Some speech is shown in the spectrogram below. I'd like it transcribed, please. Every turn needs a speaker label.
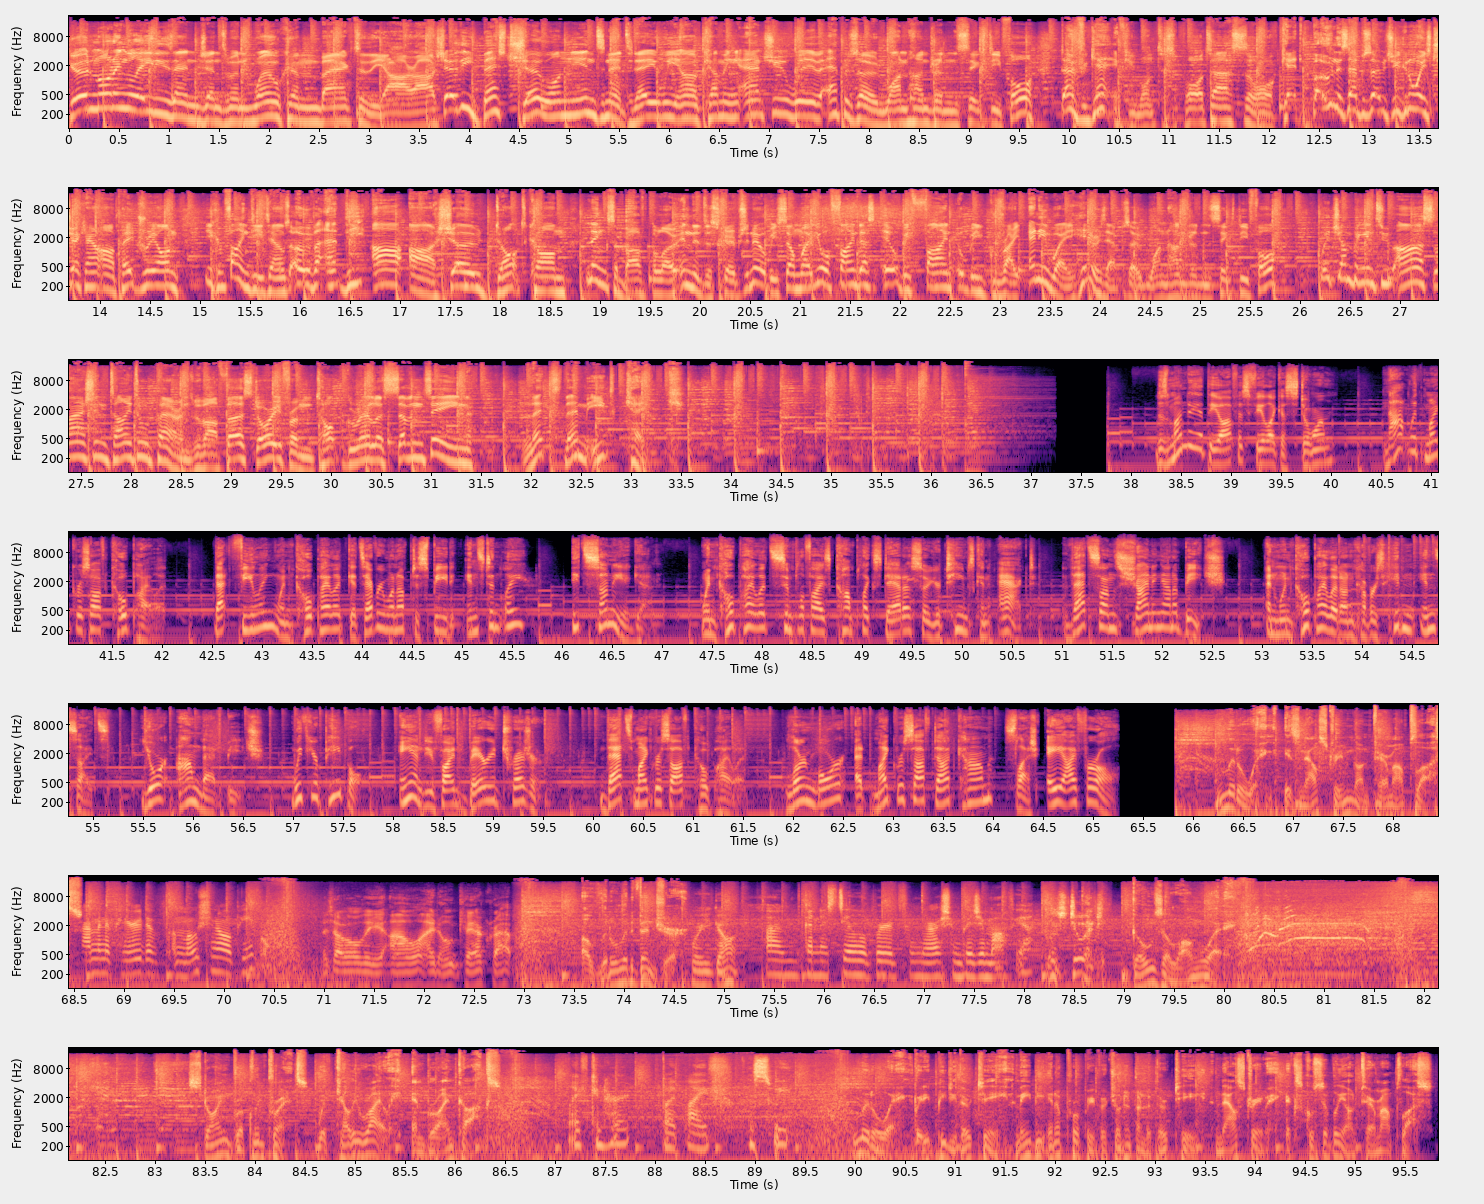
Speaker 1: Good morning, ladies and gentlemen. Welcome back to the RR Show, the best show on the internet. Today we are coming at you with episode 164. Don't forget, if you want to support us or get bonus episodes, you can always check out our Patreon. You can find details over at therrshow.com. Links above below in the description. It'll be somewhere. You'll find us. It'll be fine. It'll be great. Anyway, here is episode 164. We're jumping into r slash entitled parents with our first story from Top Gorilla 17. Let them eat cake.
Speaker 2: Does Monday at the office feel like a storm? Not with Microsoft Copilot. That feeling when Copilot gets everyone up to speed instantly? It's sunny again. When Copilot simplifies complex data so your teams can act, that sun's shining on a beach. And when Copilot uncovers hidden insights, you're on that beach with your people and you find buried treasure. That's Microsoft Copilot. Learn more at Microsoft.com/slash AI for all.
Speaker 3: Little Wing is now streaming on Paramount Plus.
Speaker 4: I'm in a period of emotional upheaval.
Speaker 5: Is that all the oh, I don't care crap?
Speaker 3: A little adventure
Speaker 6: Where are you going?
Speaker 4: I'm gonna steal a bird from the Russian pigeon mafia.
Speaker 5: Let's do it.
Speaker 3: goes a long way. Starring Brooklynn Prince with Kelly Reilly and Brian Cox.
Speaker 4: Life can hurt, but life is sweet.
Speaker 3: Little Wing, rated PG 13, may be inappropriate for children under 13. Now streaming exclusively on Paramount Plus.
